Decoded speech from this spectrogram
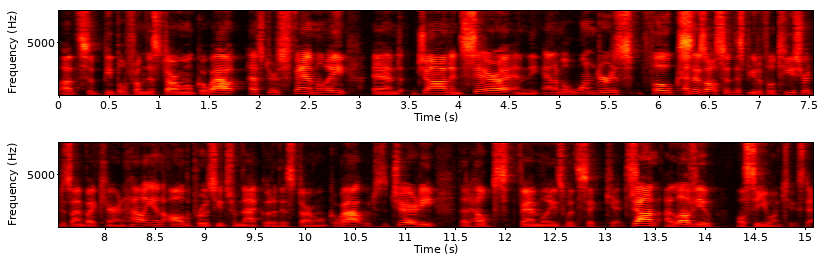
uh, some people from This Star Won't Go Out, Esther's family, and John and Sarah and the Animal Wonders folks. And there's also this beautiful t-shirt designed by Karen Hallion. All the proceeds from that go to This Star Won't Go Out, which is a charity that helps families with sick kids. John, I love you. I'll see you on Tuesday.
